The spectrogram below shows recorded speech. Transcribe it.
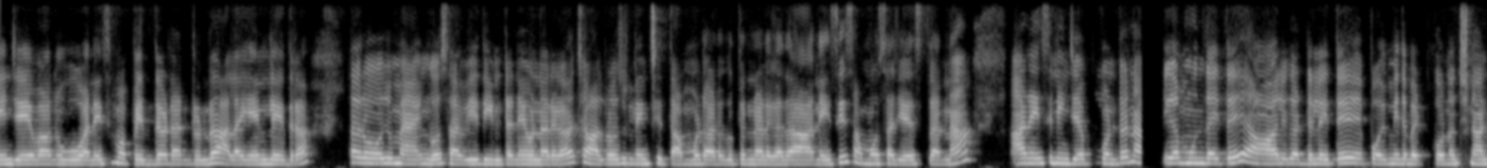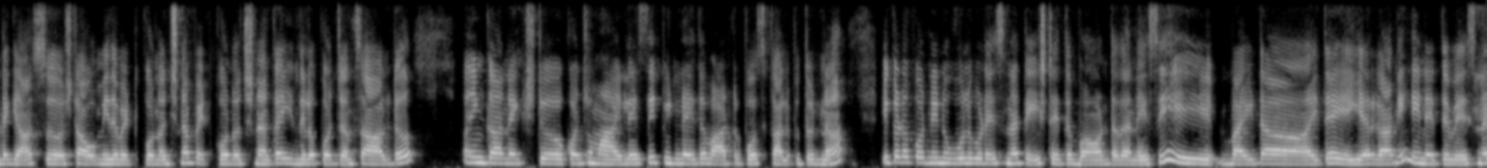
ఏం చేయవా నువ్వు అనేసి మా పెద్దోడు అంటుండు. అలా ఏం లేదురా. రోజు మ్యాంగోస్ అవి తింటూనే ఉన్నారు కదా చాలా రోజుల నుంచి తమ్ముడు అడుగుతున్నాడు కదా అనేసి సమోసా చేస్తున్నా అనేసి నేను చెప్పుకుంటూ నా ఇక ముందైతే ఆలుగడ్డలు అయితే పొయ్యి మీద పెట్టుకొని వచ్చిన అంటే గ్యాస్ స్టవ్ మీద పెట్టుకొని వచ్చిన పెట్టుకొని వచ్చినాక ఇందులో కొంచెం సాల్ట్ ఇంకా నెక్స్ట్ కొంచెం ఆయిల్ వేసి పిండి అయితే వాటర్ పోసి కలుపుతున్నా. ఇక్కడ కొన్ని నువ్వులు కూడా వేసిన టేస్ట్ అయితే బాగుంటది అనేసి బయట అయితే వేయరు కానీ నేనైతే వేసిన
